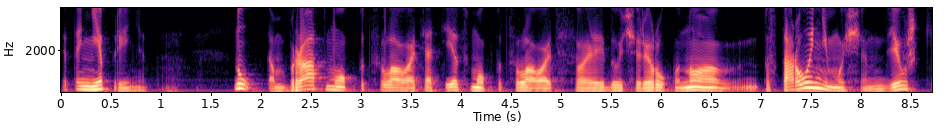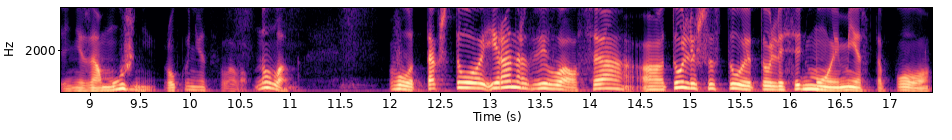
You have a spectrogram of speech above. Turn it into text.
Это не принято. Ну, там брат мог поцеловать, отец мог поцеловать своей дочери руку, но посторонний мужчина, девушки, незамужний, руку не целовал. Ну ладно. Вот, так что Иран развивался, а, то ли шестое, то ли седьмое место по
